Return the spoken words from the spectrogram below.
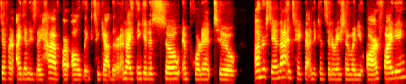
different identities they have are all linked together. And i think it is so important to understand that and take that into consideration when you are fighting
